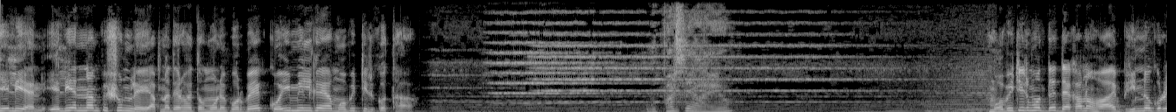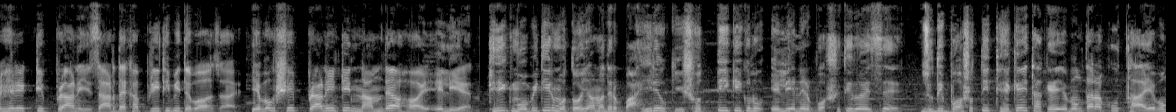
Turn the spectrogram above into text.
এলিয়েন এলিয়েন নামটি শুনলে আপনাদের হয়তো মনে পড়বে কই মিল গায়া মুভিটির কথা ऊपर से आए हो মুভিটির মধ্যে দেখানো হয় ভিন্ন গ্রহের একটি প্রাণী যার দেখা পৃথিবীতে পাওয়া যায়, এবং সেই প্রাণীটির নাম দেওয়া হয় এলিয়েন ঠিক মুভিটির মতোই আমাদের বাহিরেও কি সত্যিই কি কোনো এলিয়েনের বসতি রয়েছে? যদি বসতি থেকেই থাকে এবং তারা কোথায় এবং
